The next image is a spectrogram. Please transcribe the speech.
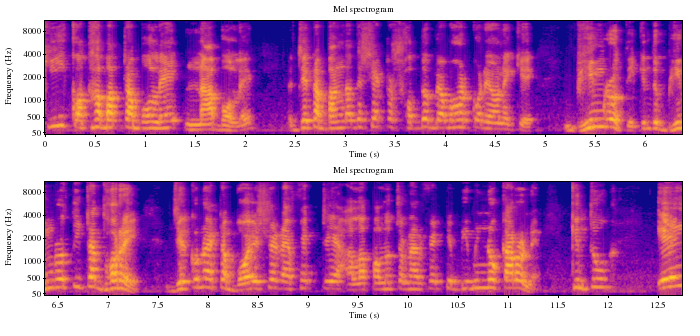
কি কথাবার্তা বলে না বলে যেটা বাংলাদেশে একটা শব্দ ব্যবহার করে অনেকে ভীমরতি। কিন্তু ভীমরতিটা ধরে যে কোনো একটা বয়সের এফেক্টে আলাপ আলোচনার এফেক্টে বিভিন্ন কারণে। কিন্তু এই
